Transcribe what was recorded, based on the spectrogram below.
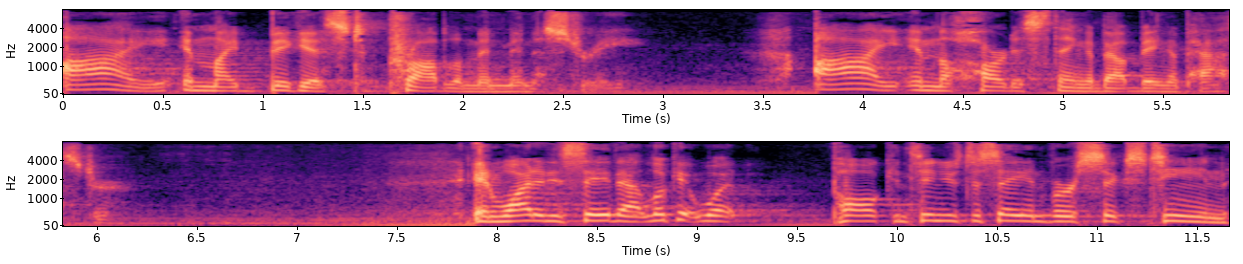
I am my biggest problem in ministry. I am the hardest thing about being a pastor. And why did he say that? Look at what Paul continues to say in verse 16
